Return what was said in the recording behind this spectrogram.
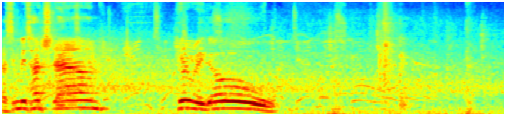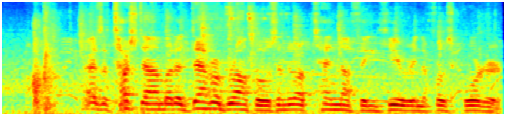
That's going to be a touchdown. Here we go. That's a touchdown by the Denver Broncos, and they're up 10 0 here in the first quarter.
